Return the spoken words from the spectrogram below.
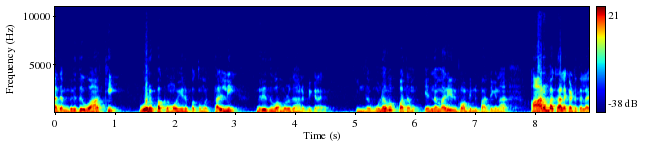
அதை மிருதுவாக்கி ஒரு பக்கமோ இரு பக்கமோ தள்ளி மிருதுவாக முழுக ஆரம்பிக்கிறாங்க. இந்த உணவு பதம் என்ன மாதிரி இருக்கும் அப்படின்னு பார்த்தீங்கன்னா ஆரம்ப காலகட்டத்தில்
